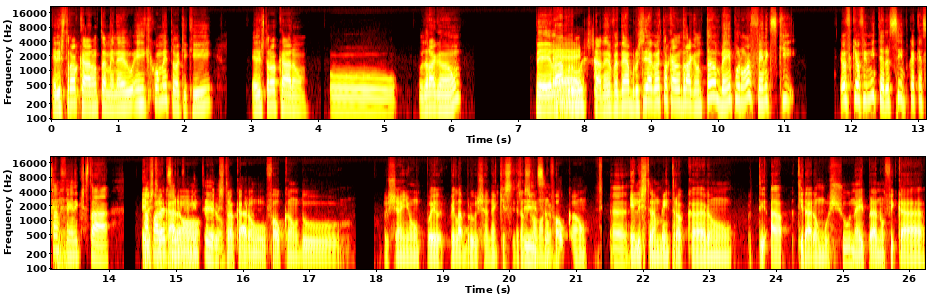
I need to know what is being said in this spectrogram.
eles trocaram também, né? O Henrique comentou aqui que eles trocaram o o dragão pela é... bruxa, né? Foi a bruxa e agora trocaram o dragão também por uma fênix que eu fiquei o filme inteiro, sim, porque é que essa fênix tá eles trocaram, eles trocaram o falcão do do Xanhon pela bruxa, né, que se transforma Isso. no falcão. É. Eles também trocaram tiraram o Mushu, né, e para não ficar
